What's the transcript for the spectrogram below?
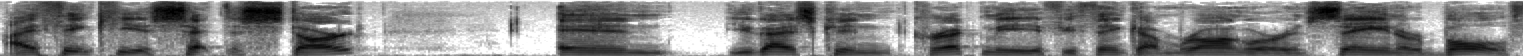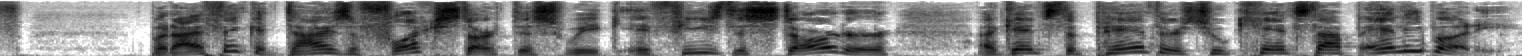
I think he is set to start. And you guys can correct me if you think I'm wrong or insane or both. But I think Addai's a flex start this week if he's the starter against the Panthers who can't stop anybody.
